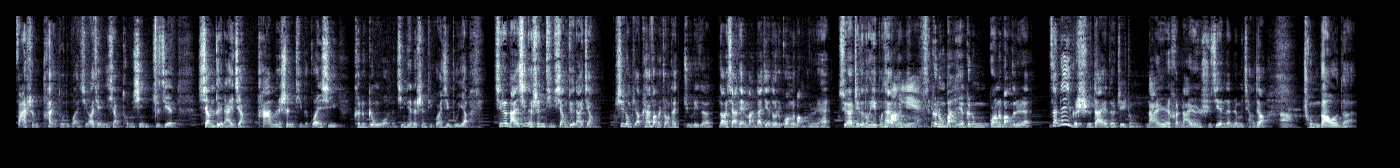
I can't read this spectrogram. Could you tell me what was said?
发生太多的关系，而且你想同性之间相对来讲，他们身体的关系可能跟我们今天的身体关系不一样。其实男性的身体相对来讲是一种比较开放的状态。举个例子，到了夏天，满大街都是光着膀子的人，虽然这个东西不太文明，各种膀爷，各种光着膀子的人，在那个时代的这种男人和男人之间呢，人们强调啊崇高的、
